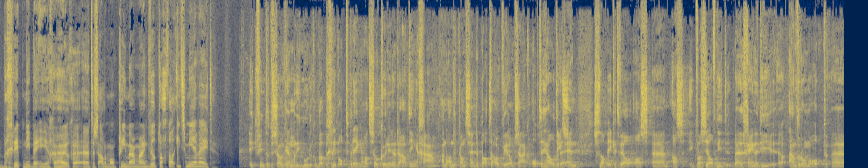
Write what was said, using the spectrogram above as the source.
begrip niet meer in je geheugen. het is allemaal prima, maar ik wil toch wel iets meer weten. Ik vind het persoonlijk helemaal niet moeilijk om dat begrip op te brengen. Want zo kunnen inderdaad dingen gaan. Aan de andere kant zijn debatten ook weer om zaken op te helderen. En snap ik het wel als... Uh, als ik was zelf niet bij degene die uh, aandrongen op uh,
